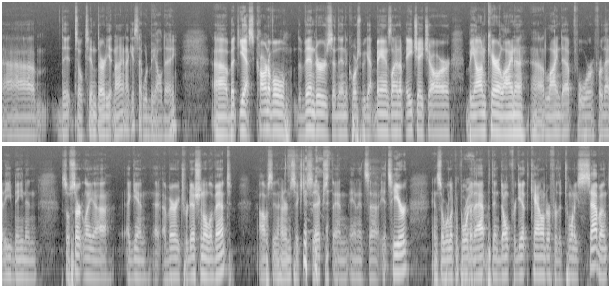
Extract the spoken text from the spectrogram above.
um, the, till ten thirty at night. I guess that would be all day. Uh, but yes, Carnival, the vendors, and then of course we got bands lined up. HHR, Beyond Carolina, uh, lined up for for that evening, and so certainly, uh, again, a, a very traditional event. Obviously, the 166th, and and it's uh, it's here, and so we're looking forward to that. But then don't forget the calendar for the 27th,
